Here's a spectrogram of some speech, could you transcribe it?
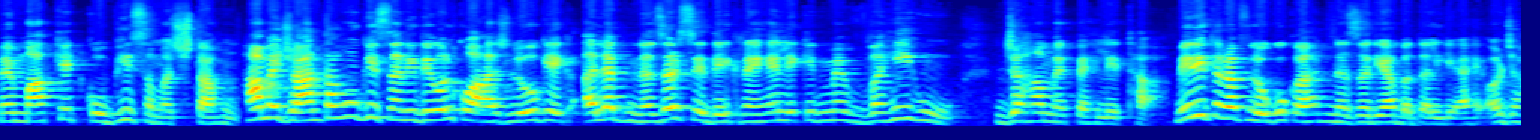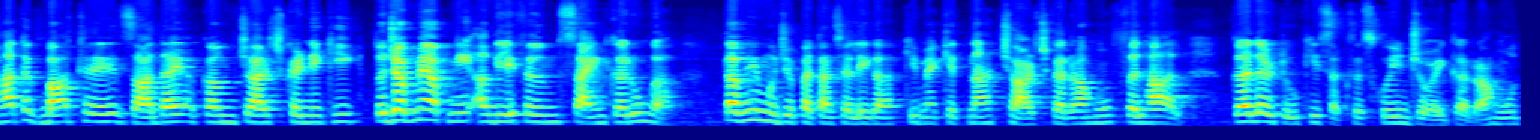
मैं मार्केट को भी समझता हूँ। हाँ मैं जानता हूँ कि सनी देओल को आज लोग एक अलग नज़र से देख रहे हैं, लेकिन मैं वही हूँ जहाँ मैं पहले था। मेरी तरफ़ लोगों का नज़रिया बदल गया है। और जहाँ तक बात है ज़्यादा या कम चार्ज करने की तो जब मैं अपनी अगली फ़िल्म साइन करूँगा तभी मुझे पता चलेगा कि मैं कितना चार्ज कर रहा हूँ। फ़िलहाल कदर टू की सक्सेस को एंजॉय कर रहा हूँ।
